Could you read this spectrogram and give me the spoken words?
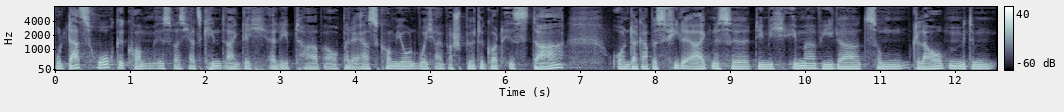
wo das hochgekommen ist, was ich als Kind eigentlich erlebt habe. Auch bei der Erstkommunion, wo ich einfach spürte, Gott ist da. Und da gab es viele Ereignisse, die mich immer wieder zum Glauben, mit dem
